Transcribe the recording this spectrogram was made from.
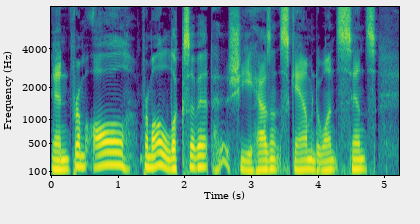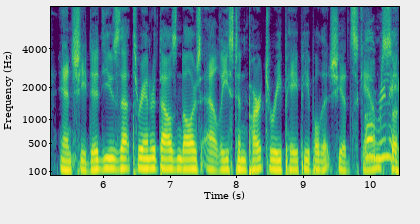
And from all from all looks of it, she hasn't scammed once since. And she did use that three hundred thousand dollars at least in part to repay people that she had oh, scammed. Oh, really? So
